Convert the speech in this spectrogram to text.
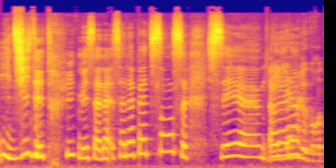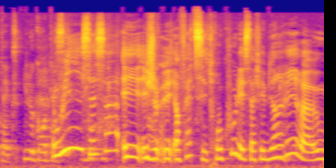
il dit des trucs, mais ça n'a ça n'a pas de sens. C'est euh, oh là là. le grotesque. Le grotesque Oui, c'est ça. Et, et je, et en fait, c'est trop cool et ça fait bien rire. euh, où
